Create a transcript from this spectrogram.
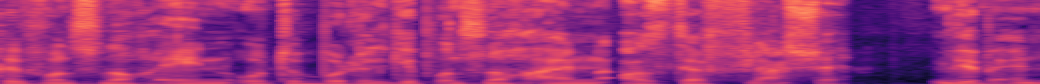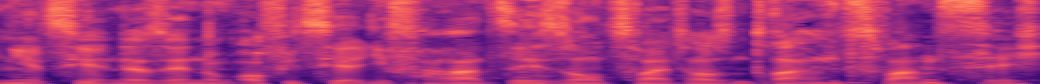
Hilf uns noch ein, Ute Buddel, gib uns noch einen aus der Flasche. Wir beenden jetzt hier in der Sendung offiziell die Fahrradsaison 2023.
